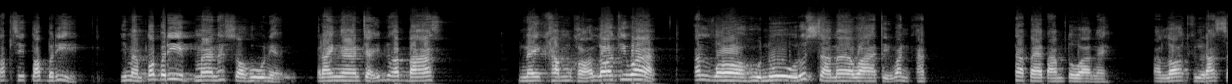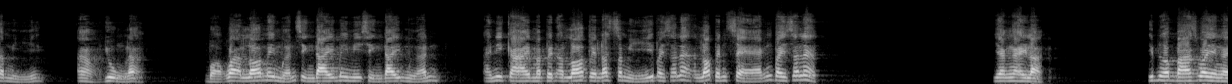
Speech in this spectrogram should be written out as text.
ตับซีดท็อปบรีอิหม่ามท็อปบรีมานัสซอฮูเนี่ยรายงานจากอิบนุอับบาส ในคำขออัลอที่ว่าอัลลอฮูนูรุสสามาวาติวันอัดถ้าแปลตามตัวไงอัลลอฮ์คือรัศมีอ้าวยุ่งละบอกว่าอัลลอฮ์ไม่เหมือนสิ่งใดไม่มีสิ่งใดเหมือนอันนี้กลายมาเป็นอัลลอฮ์เป็นรัศมีไปซะแล้วอัลลอฮ์เป็นแสงไปซะแล้วยังไงล่ะอิบนุอับบาสว่ายังไง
